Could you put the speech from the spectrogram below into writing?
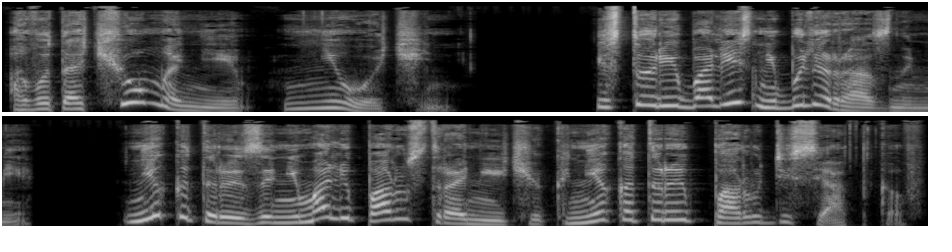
А вот о чем они, не очень. Истории болезни были разными. Некоторые занимали пару страничек, некоторые пару десятков.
